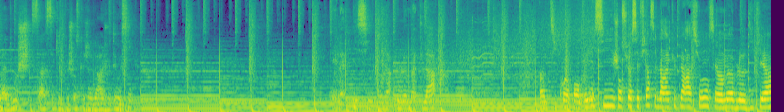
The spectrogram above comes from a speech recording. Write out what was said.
la douche, ça c'est quelque chose que j'avais rajouté aussi. Et là, ici, on a le matelas. Un petit coin pendré. Ici, j'en suis assez fier, c'est de la récupération. C'est un meuble d'Ikea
